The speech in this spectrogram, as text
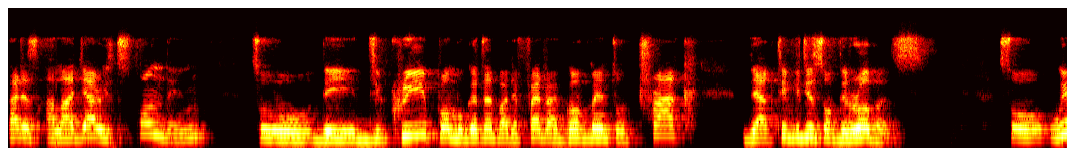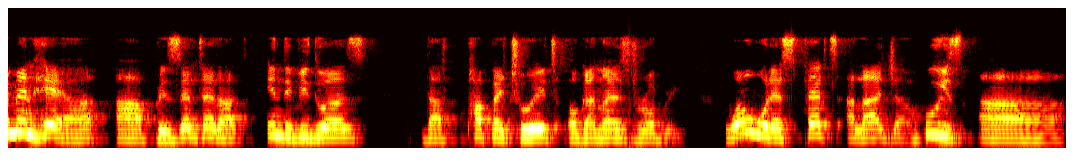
That is Elijah responding to the decree promulgated by the federal government to track the activities of the robbers. So women here are presented as individuals that perpetuate organized robbery. One would expect Elijah, who is a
